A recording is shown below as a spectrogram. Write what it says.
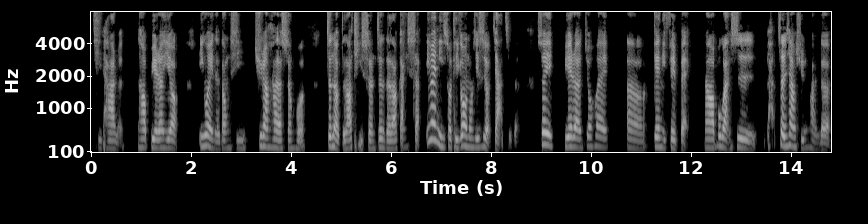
其他人，然后别人也有因为你的东西去让他的生活真的有得到提升，真的得到改善。因为你所提供的东西是有价值的，所以别人就会呃给你 feedback，然后不管是正向循环的。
